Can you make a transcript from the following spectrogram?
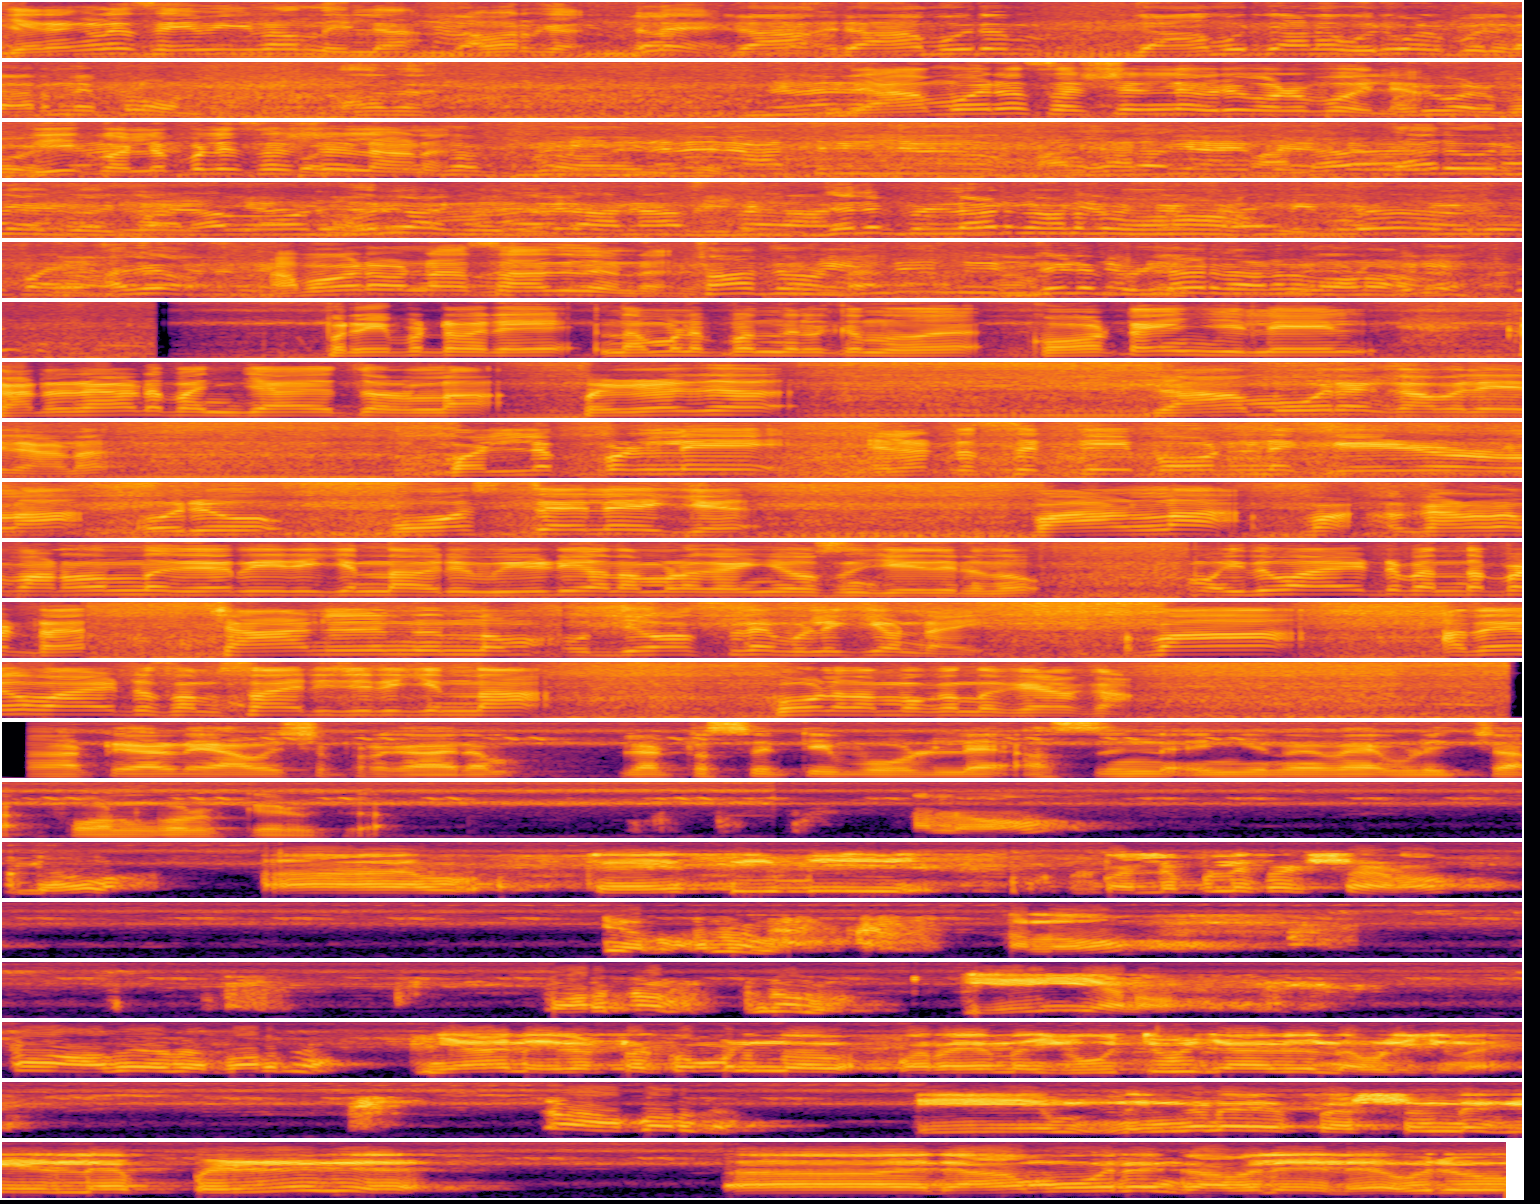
ജനങ്ങളെ സേവിക്കണമെന്നില്ല അവർക്ക് അല്ലേ? രാ- രാമപുരം രാമപുരത്താണ് ഒരു കുഴപ്പമില്ല. കാരണം എപ്പോഴും ഉണ്ട്. അതെ. രാമപുരം സെഷനിൽ ഒരു കുഴപ്പമില്ല. ഈ കൊല്ലപ്പള്ളി സെഷനിലാണ്. പിള്ളേർ നടന്നു അതെയോ? അപകടം ഉണ്ടാകാൻ സാധ്യതയുണ്ട്. സാധ്യതയുണ്ട്. ഇതിൽ പിള്ളേർ നടന്നു പ്രിയപ്പെട്ടവരെ നമ്മളിപ്പോൾ നിൽക്കുന്നത് കോട്ടയം ജില്ലയിൽ കടനാട് പഞ്ചായത്തുള്ള പിഴക് രാമൂരം കവലയിലാണ്. കൊല്ലപ്പള്ളി ഇലക്ട്രിസിറ്റി ബോർഡിന് കീഴിലുള്ള ഒരു പോസ്റ്റിലേക്ക് പള്ള വളർന്ന് കയറിയിരിക്കുന്ന ഒരു വീഡിയോ നമ്മൾ കഴിഞ്ഞ ദിവസം ചെയ്തിരുന്നു. ഇതുമായിട്ട് ബന്ധപ്പെട്ട് ചാനലിൽ നിന്നും ഉദ്യോഗസ്ഥനെ വിളിക്കുണ്ടായി അപ്പോൾ ആ അദ്ദേഹവുമായിട്ട് സംസാരിച്ചിരിക്കുന്ന കോൾ നമുക്കൊന്ന് കേൾക്കാം. നാട്ടുകാരുടെ ആവശ്യപ്രകാരം ഇലക്ട്രിസിറ്റി ബോർഡിലെ അസിസ്റ്റന്റ് എഞ്ചിനീയറെ വിളിച്ച ഫോൺ കോൾ കേൾക്കുക. Hello? Hello? K S C B Kollappally section ആണോ ഹലോ? പറഞ്ഞോ എ ആണോ? ആ അതെ അതെ പറഞ്ഞോ. ഞാൻ ഇരട്ടക്കൊമ്പൻ എന്ന് പറയുന്ന യൂട്യൂബ് ചാനലിൽ നിന്നാണ് വിളിക്കുന്നത് ആ പറഞ്ഞു. ഈ നിങ്ങളുടെ സെഷന്റെ കീഴിൽ പിഴക് രാമപുരം കവലയിൽ ഒരു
